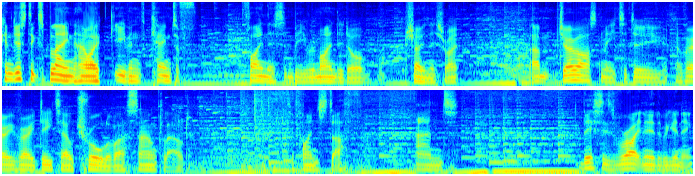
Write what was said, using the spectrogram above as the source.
Can just explain how I even came to f- find this and be reminded or shown this, right? Um, Joe asked me to do a very, very detailed trawl of our SoundCloud to find stuff. And this is right near the beginning.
